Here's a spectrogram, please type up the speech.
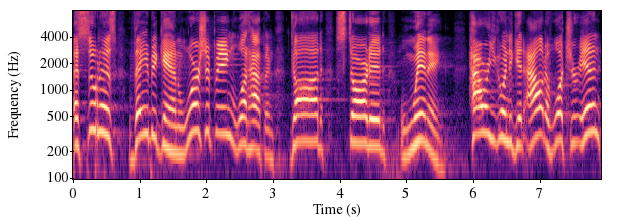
As soon as they began worshiping, what happened? God started winning. How are you going to get out of what you're in?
